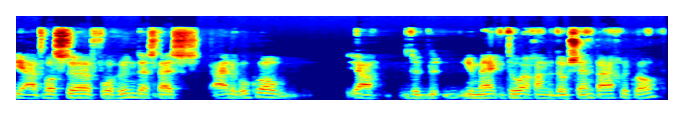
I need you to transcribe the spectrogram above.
ja, het was uh, voor hun destijds eigenlijk ook wel. Ja, de, de, je merkt het heel erg aan de docent eigenlijk wel.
